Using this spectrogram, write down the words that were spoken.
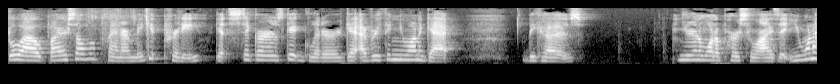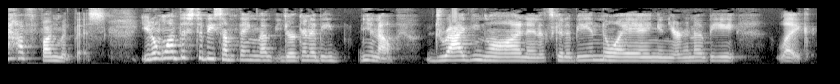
go out, buy yourself a planner, make it pretty, get stickers, get glitter, get everything you want to get because you're going to want to personalize it. You want to have fun with this. You don't want this to be something that you're going to be, you know, dragging on and it's going to be annoying and you're going to be like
